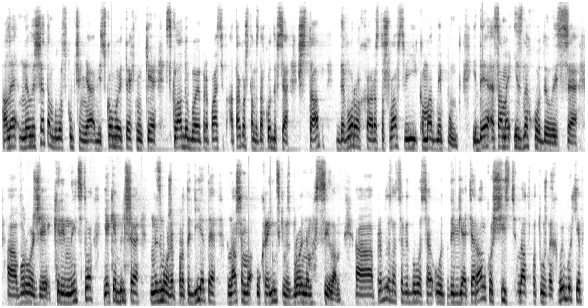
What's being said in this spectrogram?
Але не лише там було скупчення військової техніки, складу боєприпасів, а також там знаходився штаб, де ворог розташував свій командний пункт, і де саме і знаходилися ворожі керівництво, яке більше не зможе протидіяти нашим українським збройним силам. Приблизно це відбулося у 9 ранку. Шість надпотужних вибухів.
